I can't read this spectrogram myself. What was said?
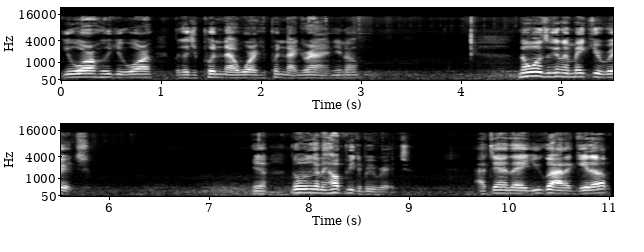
you are who you are because you're putting that work, you're putting that grind. You know, no one's gonna make you rich. You know, no one's gonna help you to be rich. At the end of the day, you gotta get up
